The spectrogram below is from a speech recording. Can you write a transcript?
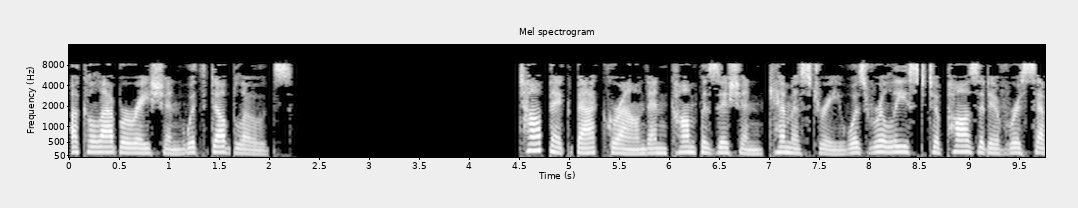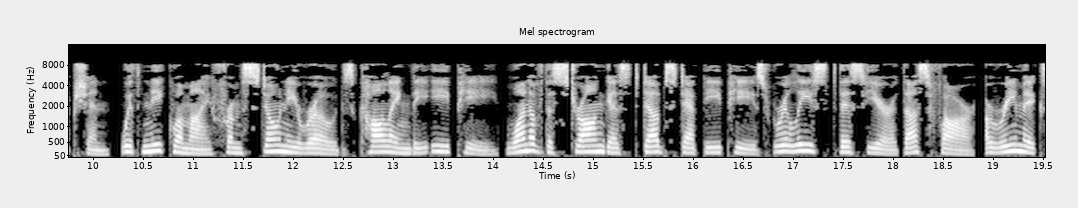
a collaboration with Dubloadz. Topic background and composition Chemistry was released to positive reception, with Nequemai from Stoney Roads calling the EP one of the strongest dubstep EPs released this year thus far. A remix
